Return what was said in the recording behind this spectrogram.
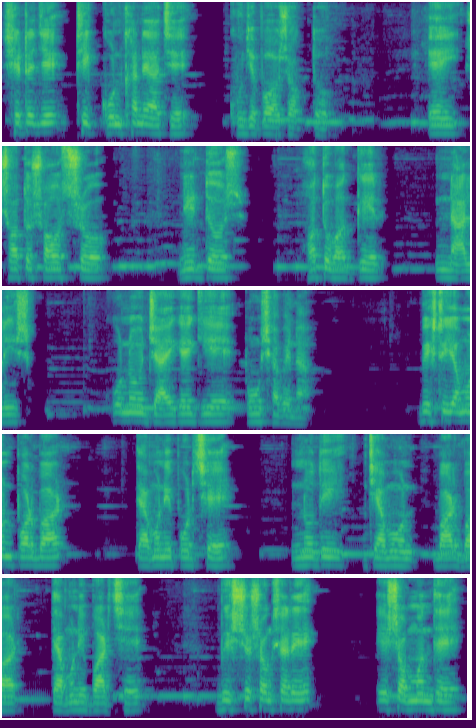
সেটা যে ঠিক কোনখানে আছে খুঁজে পাওয়া শক্ত। এই শত সহস্র নির্দোষ হতভাগ্যের নালিশ কোনো জায়গায় গিয়ে পৌঁছাবে না। বৃষ্টি যেমন পড়বার, তেমনই পড়ছে। নদী যেমন বারবার, তেমনই বাড়ছে। বিশ্ব সংসারে এ সম্বন্ধে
